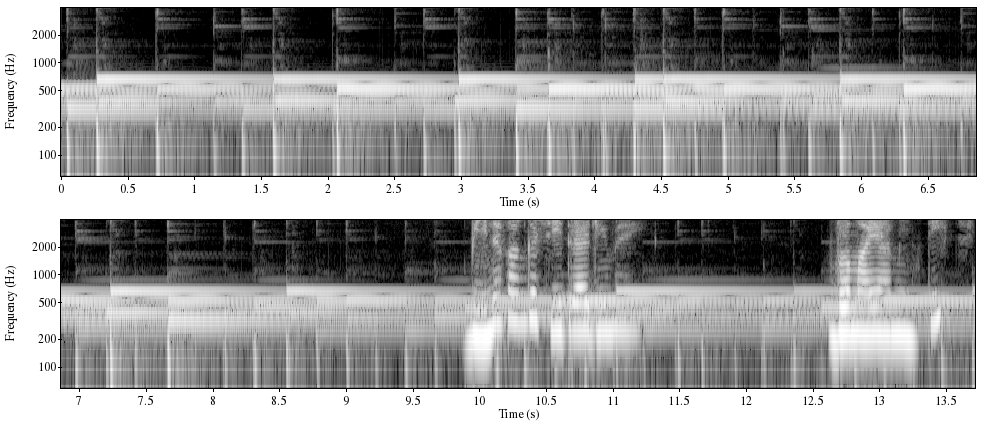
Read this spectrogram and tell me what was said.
Bine v-am găsit, dragii mei! Vă mai amintiți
